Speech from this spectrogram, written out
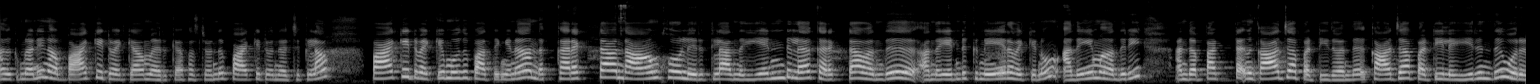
அதுக்கு முன்னாடி நான் பாக்கெட் வைக்காமல் இருக்கேன். ஃபஸ்ட்டு வந்து பாக்கெட் வந்து வச்சுக்கலாம். பாக்கெட் வைக்கும் போது பார்த்தீங்கன்னா அந்த கரெக்டாக அந்த ஆம் ஹோல் இருக்குல்ல அந்த எண்டில் கரெக்டாக வந்து அந்த எண்டுக்கு நேராக வைக்கணும். அதே மாதிரி அந்த பட்டை காஜா பட்டி இது வந்து காஜா பட்டியில் இருந்து ஒரு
